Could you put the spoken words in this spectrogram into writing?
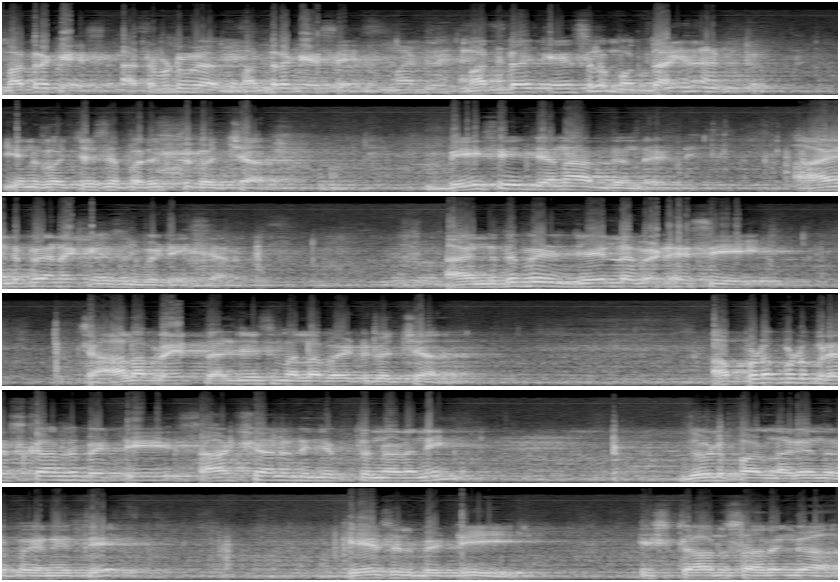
మర్డర్ కేసు అటెంప్ట్ కాదు మర్డర్ కేసే. మర్డర్ కేసులో ముద్ద. ఈయనంటూ. ఈయనకు వచ్చేసే పరిస్థితికి వచ్చారు. బీసీ జనార్దన్ రెడ్డి ఆయన పైన కేసులు పెట్టేశారు. ఆయన జైల్లో పెట్టేసి చాలా ప్రయత్నాలు చేసి మళ్ళీ బయటకు వచ్చారు. అప్పుడప్పుడు ప్రెస్ కాన్ఫరెన్స్ పెట్టి సాక్ష్యాలని చెప్తున్నాడని ధూళిపాడు నరేంద్ర పైన అయితే కేసులు పెట్టి ఇష్టానుసారంగా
